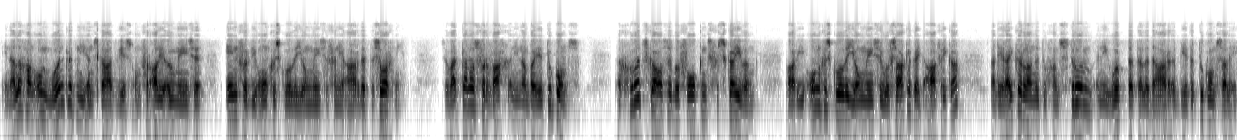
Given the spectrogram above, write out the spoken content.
en hulle gaan onmoontlik nie in staat wees om vir al die ou mense en vir die ongeskoolde jong mense van die aarde te sorg nie. So wat kan ons verwag in die nabye toekoms? 'n Grootskaalse bevolkingsverskywing waar die ongeskoolde jong mense hoofsaaklik uit Afrika na die ryker lande toe gaan stroom in die hoop dat hulle daar 'n beter toekoms sal hê.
